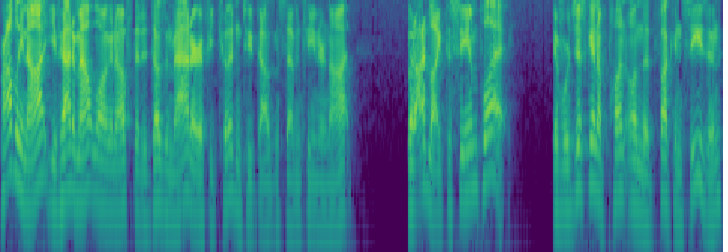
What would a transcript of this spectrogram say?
probably not. You've had him out long enough that it doesn't matter if he could in 2017 or not. But I'd like to see him play. If we're just gonna punt on the fucking season,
